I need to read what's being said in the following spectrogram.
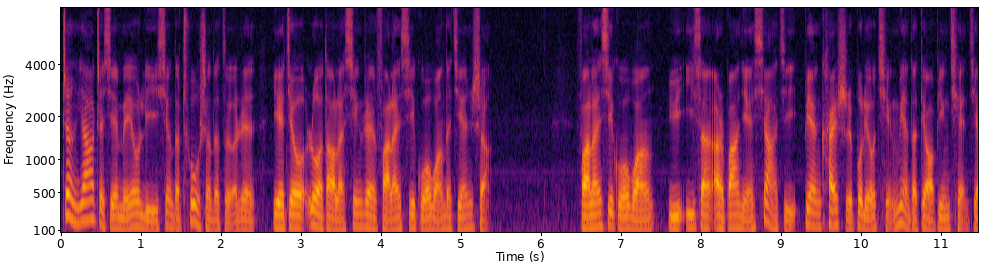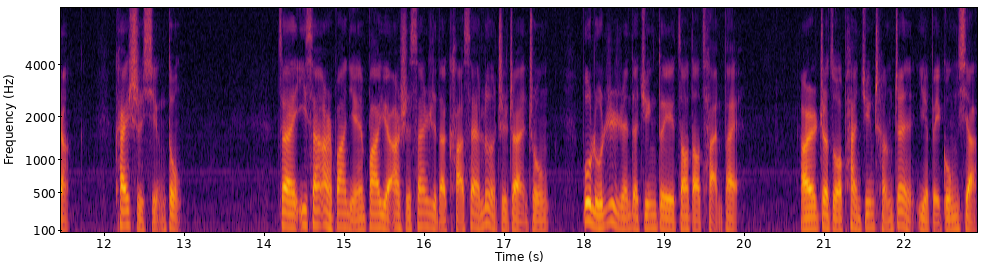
镇压这些没有理性的畜生的责任，也就落到了新任法兰西国王的肩上。法兰西国王于1328年夏季便开始不留情面地调兵遣将，开始行动。在一三二八年八月二十三日的卡塞勒之战中，布鲁日人的军队遭到惨败，而这座叛军城镇也被攻下。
